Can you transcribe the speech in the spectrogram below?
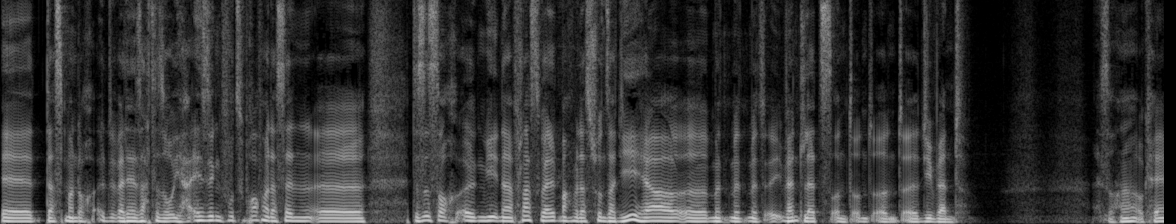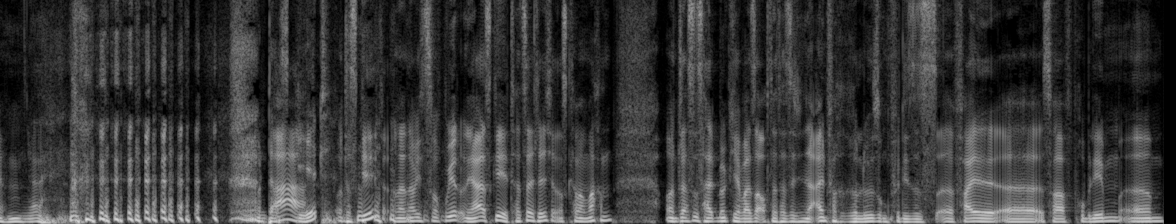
äh, dass man doch, weil der sagte so, ja, Async, wozu braucht man das denn? Äh, das ist doch irgendwie in der Flask-Welt machen wir das schon seit jeher äh, mit, mit, mit Eventlets und, und, und äh, Gvent. Also, okay. Hm. Ja. und das Ah, geht. Und das geht. Und dann habe ich es probiert. Und ja, es geht tatsächlich. Und das kann man machen. Und das ist halt möglicherweise auch tatsächlich eine einfachere Lösung für dieses äh, File-Serve-Problem. Ähm, wenn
